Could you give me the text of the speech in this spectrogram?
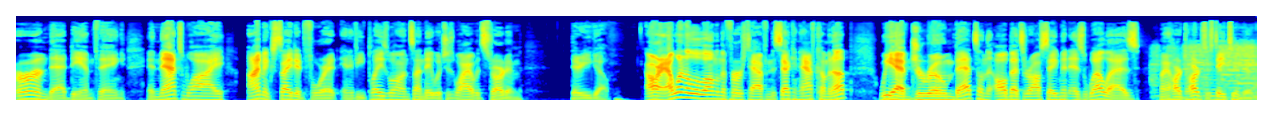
earned that damn thing. And that's why I'm excited for it. And if he plays well on Sunday, which is why I would start him, there you go. All right, I went a little long in the first half. In the second half coming up, we have Jerome Betts on the All Bets Are Off segment as well as my heart to heart. So stay tuned, Derek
